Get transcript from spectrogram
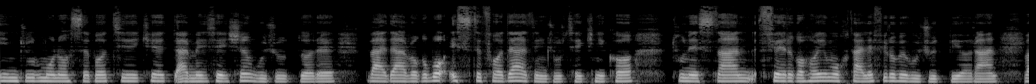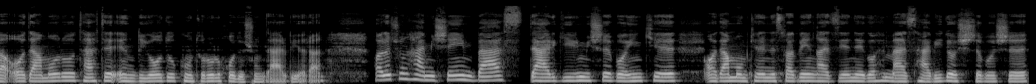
اینجور مناسباتی که در مدیتیشن وجود داره و در واقع با استفاده از اینجور تکنیکا تونستن فرقه های مختلفی رو به وجود بیارن و آدما رو تحت انقیاد و کنترل خودشون در بیارن. حالا چون همیشه این بحث درگیر میشه با اینکه آدم ممکنه نسبت به این قضیه نگاه مذهبی داشته باشه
